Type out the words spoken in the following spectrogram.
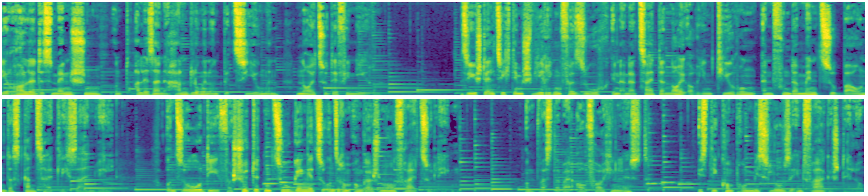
die Rolle des Menschen und alle seine Handlungen und Beziehungen neu zu definieren. Sie stellt sich dem schwierigen Versuch, in einer Zeit der Neuorientierung ein Fundament zu bauen, das ganzheitlich sein will und so die verschütteten Zugänge zu unserem Engagement freizulegen. Und was dabei aufhorchen lässt, ist die kompromisslose Infragestellung.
